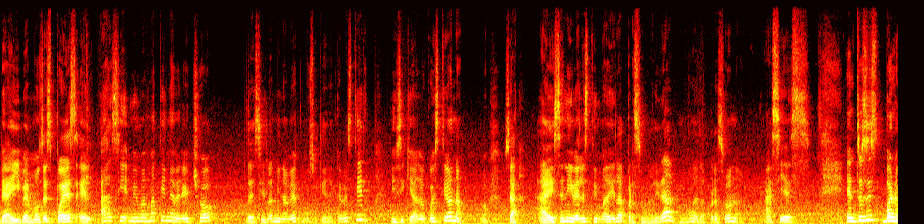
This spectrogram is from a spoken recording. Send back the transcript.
de ahí vemos después el, ah, sí, mi mamá tiene derecho de decirle a mi novia cómo se tiene que vestir, ni siquiera lo cuestiona, ¿no? O sea, a ese nivel está invadida la personalidad, ¿no? De la persona. Así es. Entonces, bueno,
